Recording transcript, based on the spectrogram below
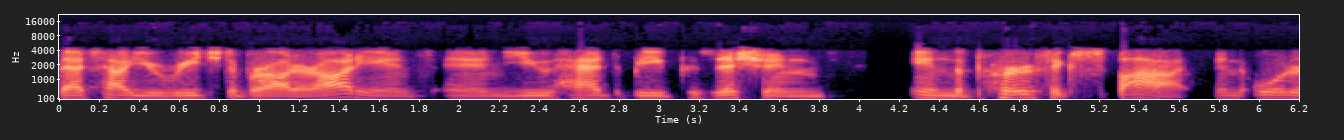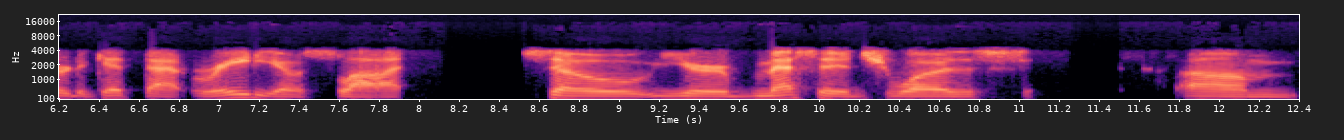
that's how you reached a broader audience and you had to be positioned in the perfect spot in order to get that radio slot so your message was um,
